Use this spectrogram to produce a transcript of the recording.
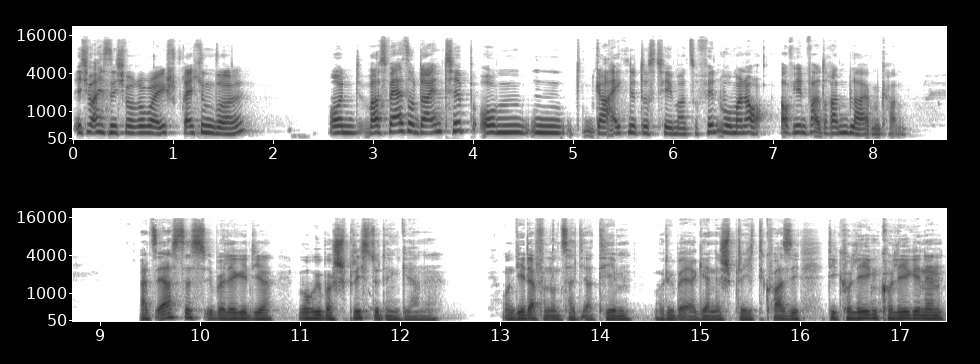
ich weiß nicht, worüber ich sprechen soll. Und was wäre so dein Tipp, um ein geeignetes Thema zu finden, wo man auch auf jeden Fall dranbleiben kann? Als erstes überlege dir, worüber sprichst du denn gerne? Und jeder von uns hat ja Themen, worüber er gerne spricht, quasi die Kollegen, Kolleginnen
